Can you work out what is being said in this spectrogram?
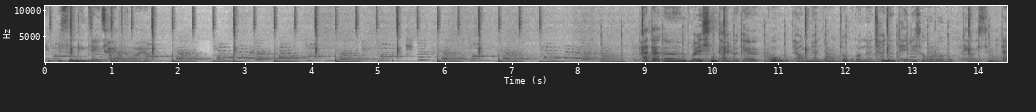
햇빛은 굉장히 잘 들어와요. 바닥은 폴리싱 타일로 되어 있고 벽면 양쪽으로는 천연 대리석으로 되어 있습니다.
